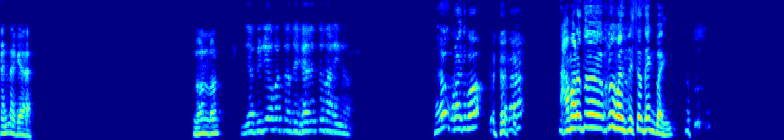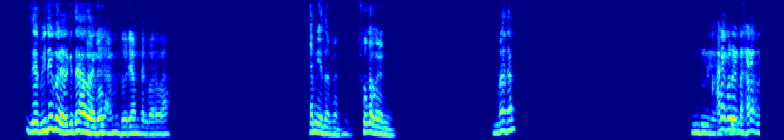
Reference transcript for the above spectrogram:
এন্না কে লোন লোন ভিডিও করতে দেখা যেত পারি না আমারও তো প্রোফাইল পিকচার দেখ ভাই যে ভিডিও করে আর কি দেখা আমি ধরে আমতে পারবা এমনি ধরবেন সোজা করে নিন দেন খাড়া করে না খাড়া করে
